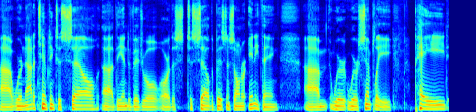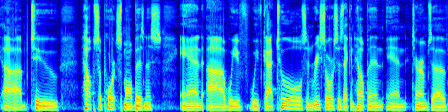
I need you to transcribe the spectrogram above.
Uh, we're not attempting to sell uh, the individual or the, to sell the business owner anything. Um, we're, we're simply paid uh, to help support small business. And uh, we've we've got tools and resources that can help in in terms of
